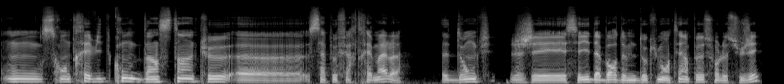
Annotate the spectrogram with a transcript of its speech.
on se rend très vite compte d'instinct que euh, ça peut faire très mal. Donc, j'ai essayé d'abord de me documenter un peu sur le sujet,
